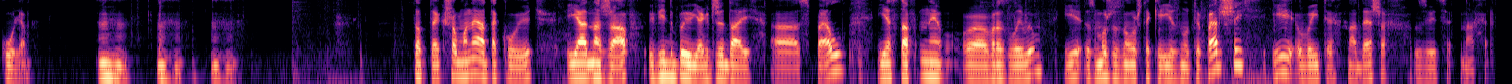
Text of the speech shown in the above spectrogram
кулям. Угу, угу, угу. Тобто, якщо мене атакують, я нажав, відбив як джедай е, спел, я став невразливим і зможу знову ж таки юзнути перший і вийти на дешах звідси нахер.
